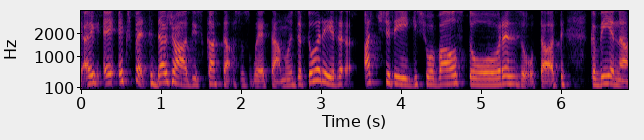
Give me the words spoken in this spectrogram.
e eksperti dažādi skatās uz lietām. Līdz ar to arī ir atšķirīgi šo valstu rezultāti. Ka vienā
